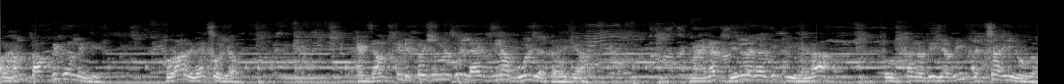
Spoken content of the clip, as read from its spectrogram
और हम टॉप भी कर लेंगे। थोड़ा रिलैक्स हो जाओ। एग्ज़ाम्स के डिप्रेशन में कोई लाइफ जीना भूल जाता है क्या? मेहनत दिल लगा के की है ना? तो उसका नतीजा भी अच्छा ही होगा।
